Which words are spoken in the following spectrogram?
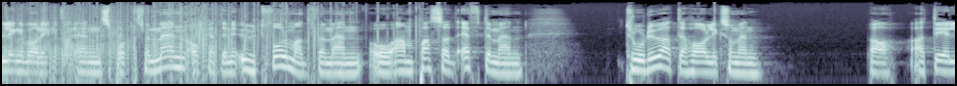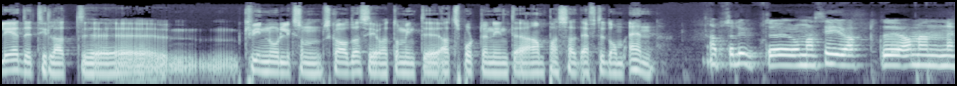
länge varit en sport för män och att den är utformad för män och anpassad efter män. Tror du att det har liksom en ja, att det leder till att eh, kvinnor liksom skadar sig och att, de inte, att sporten inte är anpassad efter dem än. Absolut, eh, och man ser ju att eh, ja, men,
